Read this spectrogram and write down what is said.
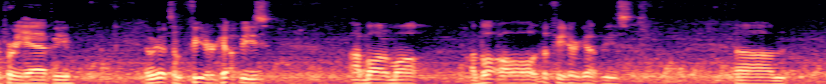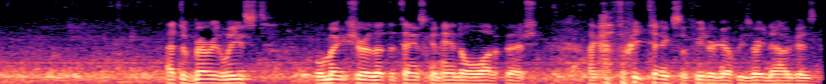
They're pretty happy. And we got some feeder guppies. I bought them all. I bought all the feeder guppies. Um, at the very least, we'll make sure that the tanks can handle a lot of fish. I got three tanks of feeder guppies right now because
